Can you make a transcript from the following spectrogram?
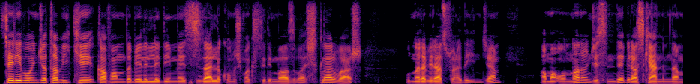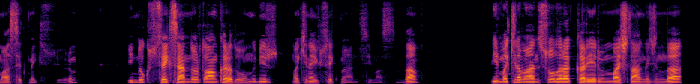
Seri boyunca tabii ki kafamda belirlediğim ve sizlerle konuşmak istediğim bazı başlıklar var. Bunlara biraz sonra değineceğim. Ama ondan öncesinde biraz kendimden bahsetmek istiyorum. 1984 Ankara doğumlu bir makine yüksek mühendisiyim aslında. Bir makine mühendisi olarak kariyerimin başlangıcında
